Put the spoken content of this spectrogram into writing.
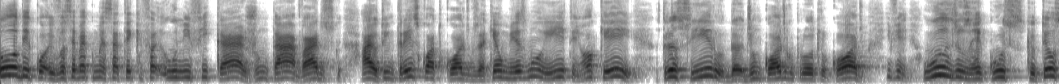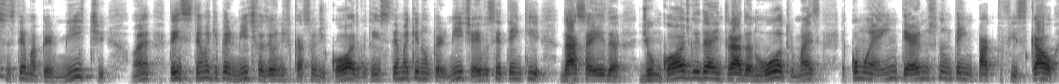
Todo e você vai começar a ter que unificar, juntar vários. Ah, eu tenho três, quatro códigos aqui, é o mesmo item. Ok, transfiro de um código para outro código. Enfim, use os recursos que o teu sistema permite. É? Tem sistema que permite fazer unificação de código, tem sistema que não permite. Aí você tem que dar a saída de um código e dar a entrada no outro. Mas como é interno, isso não tem impacto fiscal,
